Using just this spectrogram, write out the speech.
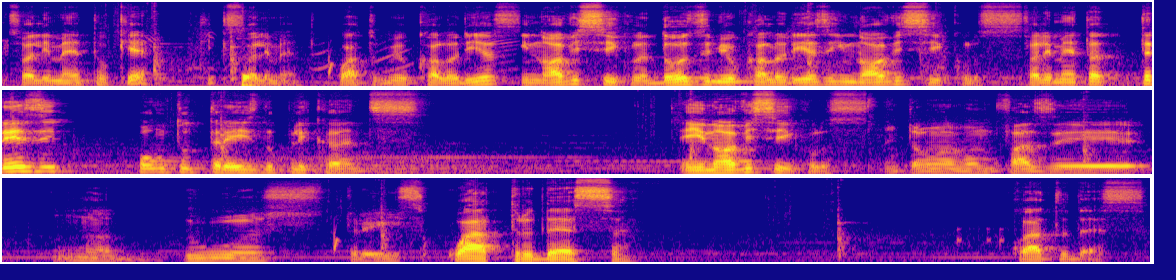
Isso alimenta o quê? O que, que isso alimenta? 4 mil calorias em 9 ciclos. 12 mil calorias em 9 ciclos. Isso alimenta 13.3 duplicantes. Em nove ciclos. Então vamos fazer uma, duas, três, quatro dessa. Quatro dessa.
